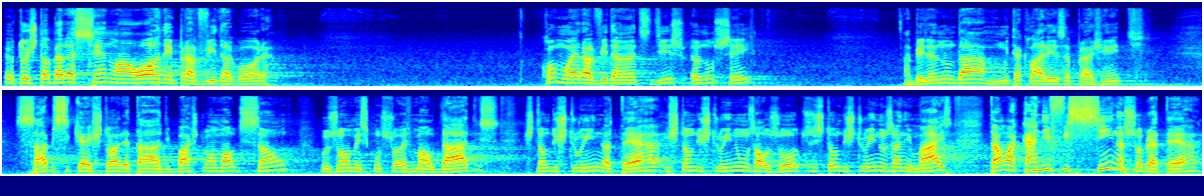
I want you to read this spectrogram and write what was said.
Eu estou estabelecendo uma ordem para a vida agora. Como era a vida antes disso, eu não sei. A Bíblia não dá muita clareza para a gente. Sabe-se que a história está debaixo de uma maldição, os homens com suas maldades estão destruindo a terra, estão destruindo uns aos outros, estão destruindo os animais, está uma carnificina sobre a terra,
